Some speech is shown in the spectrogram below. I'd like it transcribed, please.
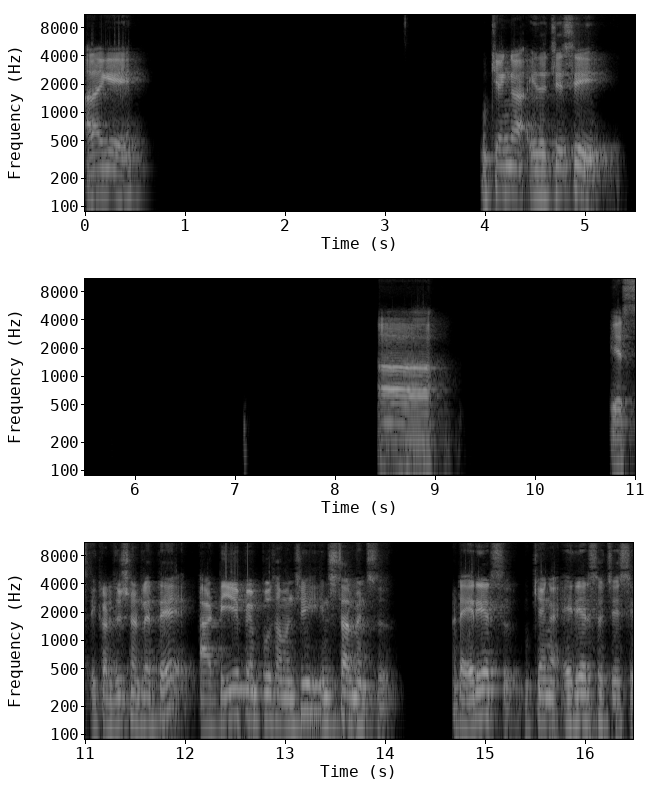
అలాగే ముఖ్యంగా ఇది వచ్చేసి ఎస్ ఇక్కడ చూసినట్లయితే ఆ డిఏ పెంపు సంబంధించి ఇన్స్టాల్మెంట్స్ అంటే ఏరియర్స్ ముఖ్యంగా ఏరియర్స్ వచ్చేసి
